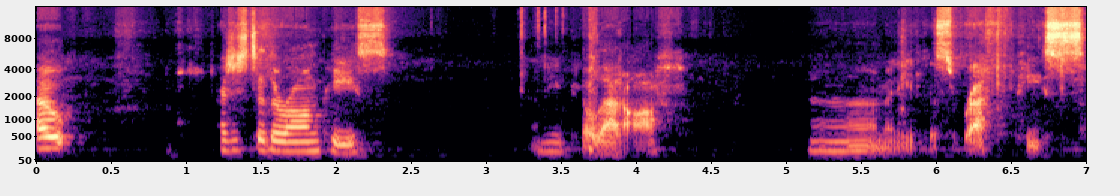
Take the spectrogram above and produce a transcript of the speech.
Oh, I just did the wrong piece. Let me peel that off. Um, I need this rough piece.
